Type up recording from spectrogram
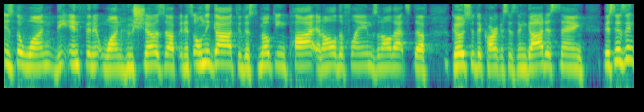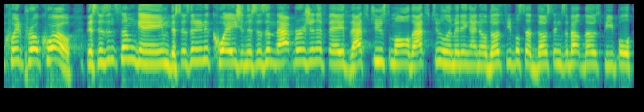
is the one, the infinite one, who shows up, and it's only God through the smoking pot and all the flames and all that stuff goes through the carcasses. And God is saying, This isn't quid pro quo. This isn't some game. This isn't an equation. This isn't that version of faith. That's too small. That's too limiting. I know those people said those things about those people.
